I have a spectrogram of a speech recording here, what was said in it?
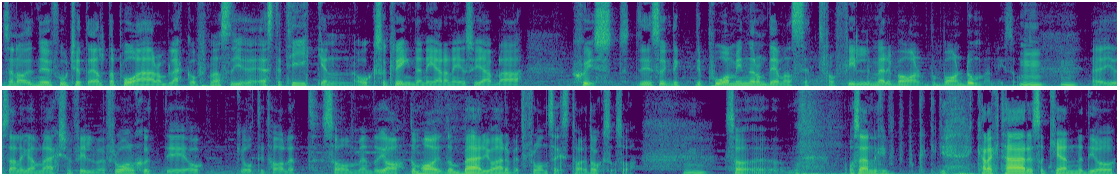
Sen har, nu fortsätter jag älta på här om Black Ops, men alltså estetiken också kring den eran är ju så jävla schysst. Det, så, det, det påminner om det man sett från filmer i barn, på barndomen. Liksom. Mm, mm. Eh, Just alla gamla actionfilmer från 70 och 80-talet som ändå, ja, de, har, de bär ju arvet från 60-talet också. Så. Mm. Så, eh, och sen karaktärer som Kennedy och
